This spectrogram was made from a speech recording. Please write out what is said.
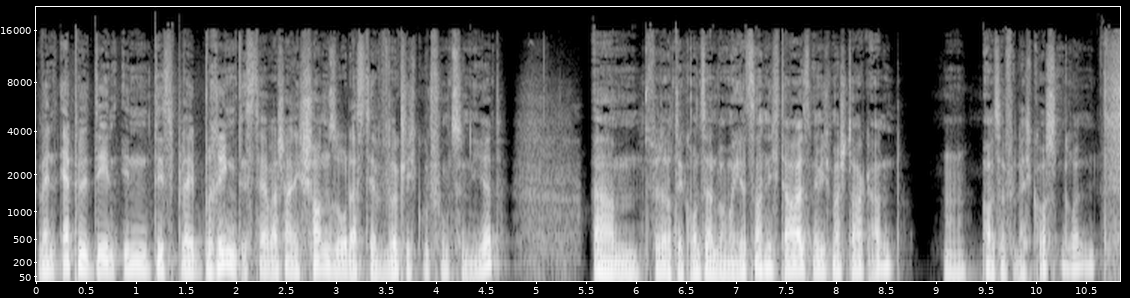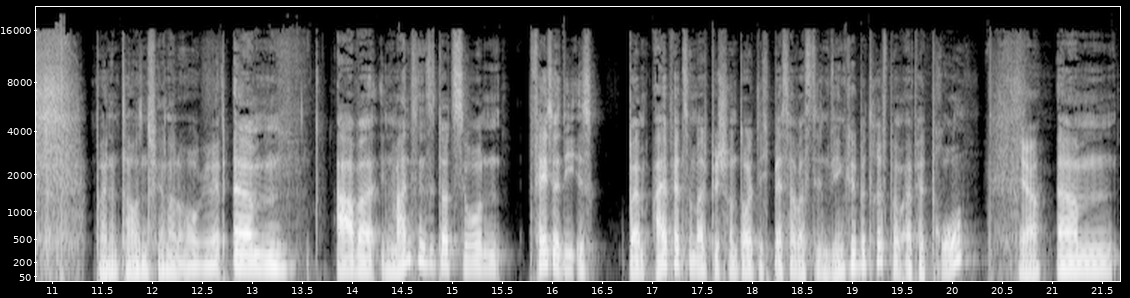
Wenn Apple den in Display bringt, ist der wahrscheinlich schon so, dass der wirklich gut funktioniert. Ähm, das wird auch der Grund sein, warum er jetzt noch nicht da ist, nehme ich mal stark an. Außer vielleicht Kostengründen. Bei einem 1400 Euro Gerät. Ähm, aber in manchen Situationen, Face ID ist beim iPad zum Beispiel schon deutlich besser, was den Winkel betrifft, beim iPad Pro. Ja. Ähm,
